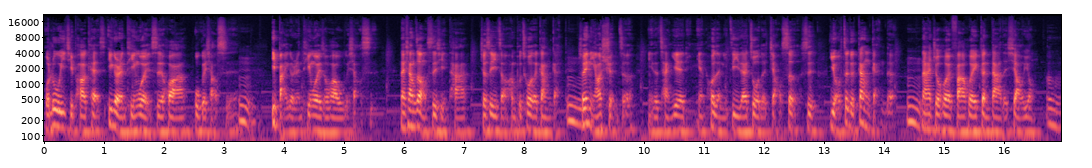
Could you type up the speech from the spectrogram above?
我录一期 podcast，一个人听我也是花五个小时，嗯，一百个人听我也是花五个小时。那像这种事情，它就是一种很不错的杠杆，嗯，所以你要选择你的产业里面，或者你自己在做的角色是有这个杠杆的，嗯，那就会发挥更大的效用，嗯。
